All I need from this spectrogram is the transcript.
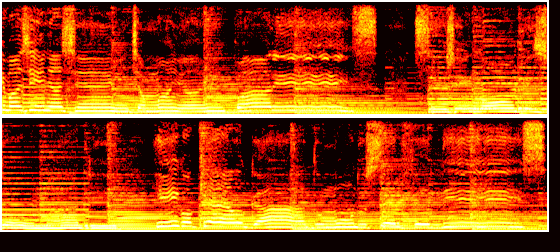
Imagine a gente amanhã em Paris, seja em Londres ou Madrid, em qualquer lugar do mundo ser feliz,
